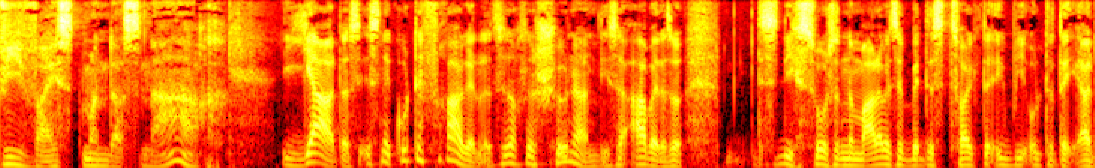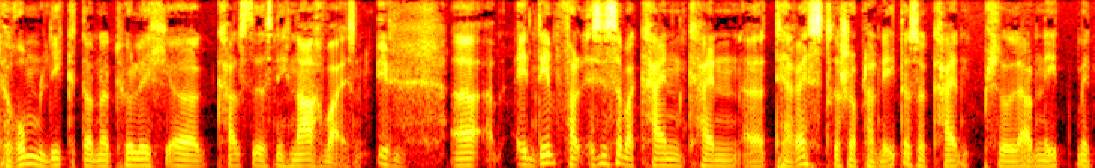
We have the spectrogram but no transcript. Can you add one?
Wie weist man das nach? Ja, das ist eine gute Frage. Das ist auch das Schöne an dieser Arbeit. Also das ist nicht so, dass normalerweise, wenn das Zeug da irgendwie unter der Erde rumliegt, dann natürlich äh, kannst du das nicht nachweisen. Eben. Äh, in dem Fall, es ist aber kein kein äh, terrestrischer Planet, also kein Planet mit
